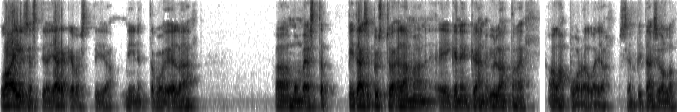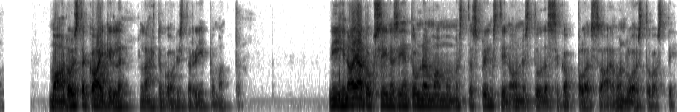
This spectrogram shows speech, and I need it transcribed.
laillisesti ja järkevästi ja niin, että voi elää. Mun mielestä pitäisi pystyä elämään ei kenenkään ylä- tai alapuolella ja sen pitäisi olla mahdollista kaikille lähtökohdista riippumatta. Niihin ajatuksiin ja siihen tunnelmaan mun mielestä Springsteen onnistuu tässä kappaleessa aivan loistavasti.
